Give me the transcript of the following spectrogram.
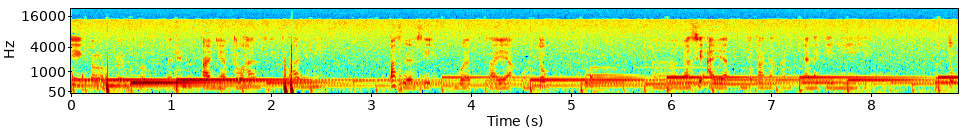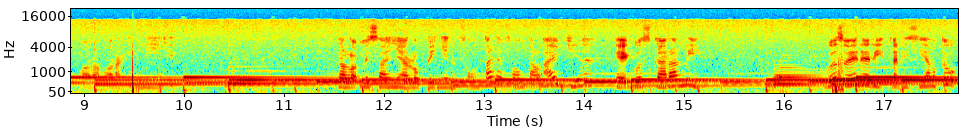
sih kalau menurut gue pribadi tanya Tuhan sih Tuhan ini pas gak sih buat saya untuk uh, ngasih ayat untuk anak-anak ini? Gitu untuk orang-orang ini gitu. Kalau misalnya lo pingin kayak gue sekarang nih. Gue sebenarnya dari tadi siang tuh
